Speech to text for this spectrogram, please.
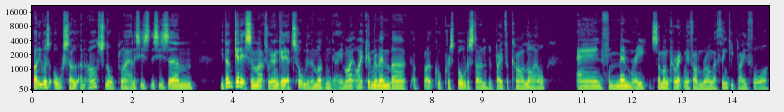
But he was also an Arsenal player. This is this is um, you don't get it so much, or you don't get it at all in a modern game. I, I can remember a bloke called Chris Balderstone who played for Carlisle, and from memory, someone correct me if I'm wrong. I think he played for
